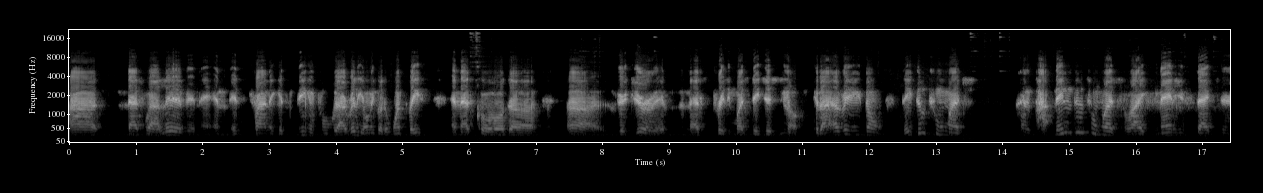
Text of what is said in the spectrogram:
uh, that's where I live, and, and it's trying to get some vegan food. I really only go to one place, and that's called uh, uh, Verdure, and, and that's pretty much they just you know because I, I really don't. They do too much. They do too much like manufactured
